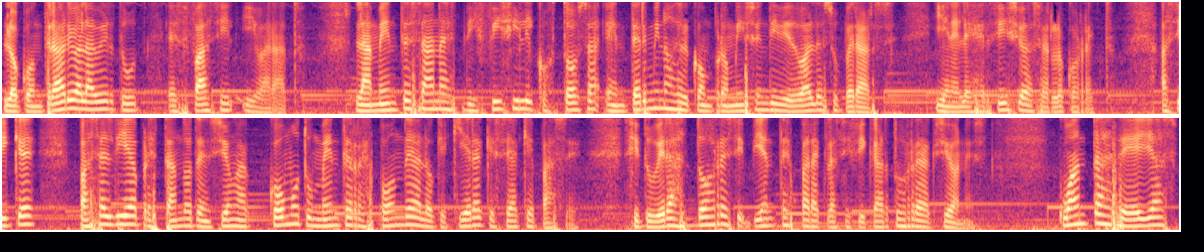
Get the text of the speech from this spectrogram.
Lo contrario a la virtud es fácil y barato. La mente sana es difícil y costosa en términos del compromiso individual de superarse y en el ejercicio de hacer lo correcto. Así que pasa el día prestando atención a cómo tu mente responde a lo que quiera que sea que pase. Si tuvieras dos recipientes para clasificar tus reacciones, ¿cuántas de ellas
